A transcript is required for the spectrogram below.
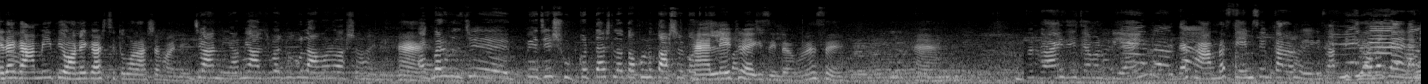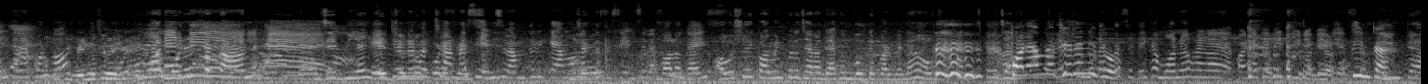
এর আগে আমি তো অনেক আসছি তোমার আশা হয়নি। জানি আমি আসবার বলে আমারও আসা হয়নি। হ্যাঁ। একবার হচ্ছে পেজে শুট করতে আসলে তখনও তো আসার কথা হ্যাঁ লেট হয়ে গেছিল মনে আছে হ্যাঁ। গাইস এই যে আমার বিয়াই দেখো আমরা সেম সেম কালার হয়ে গেছে। আপনি কীভাবে জানেন আমি কালার করব? মনের হ্যাঁ। যে এর জন্য হচ্ছে আমরা সেম সেম আমাদের কেমন লাগতেছে সেম সেম বলো গাইস অবশ্যই কমেন্ট করে জানাবে এখন বলতে পারবে না। পরে আমরা জেনে নিব। দেখে মনে হয় না কয়টা বেবি দুইটা বেবি আছে তিনটা। তিনটা।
